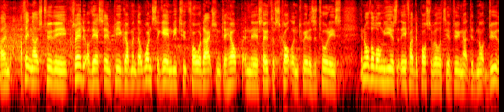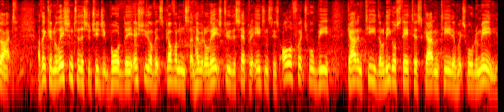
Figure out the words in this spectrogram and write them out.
And I think that's to the credit of the SNP government that once again we took forward action to help in the south of Scotland, whereas the Tories, in all the long years that they've had the possibility of doing that, did not do that. I think in relation to the Strategic Board, the issue of its governance and how it relates to the separate agencies, all of which will be guaranteed, the legal status guaranteed and which will remain.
